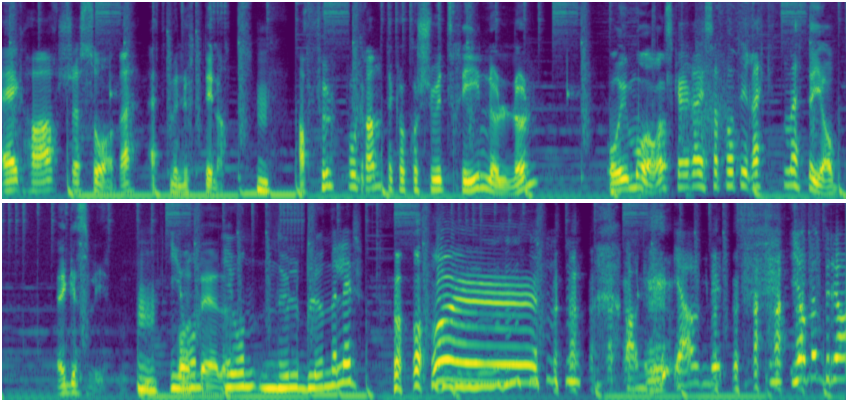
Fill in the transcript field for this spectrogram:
Jeg har ikke sovet et minutt i natt. Mm. Har fullt program til klokka 23.00. Og i morgen skal jeg reise på direkten etter jobb. Jeg er sliten. Mm. Jon. Jon Null Blund, eller? Angrer. Jeg angrer. Ja, men bra.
